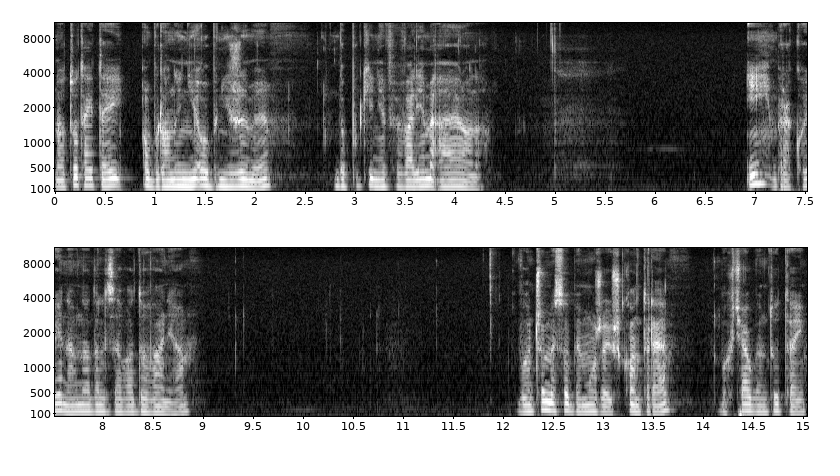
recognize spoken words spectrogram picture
no tutaj tej obrony nie obniżymy, dopóki nie wywalimy Aerona. I brakuje nam nadal załadowania. Włączymy sobie może już kontrę, bo chciałbym tutaj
